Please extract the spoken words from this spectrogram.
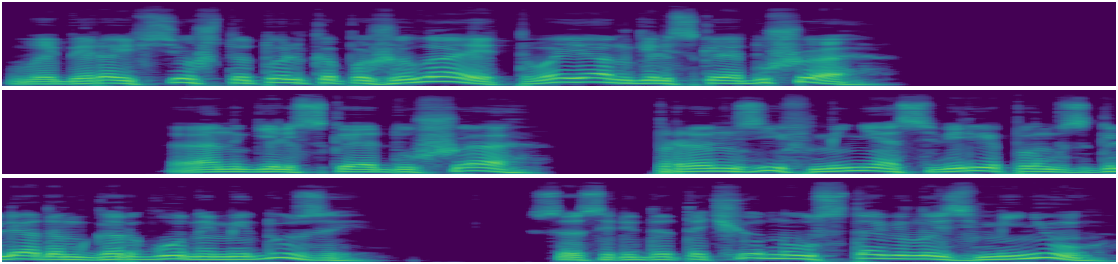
выбирай все, что только пожелает твоя ангельская душа». Ангельская душа, пронзив меня свирепым взглядом горгоны медузы, сосредоточенно уставилась в меню.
